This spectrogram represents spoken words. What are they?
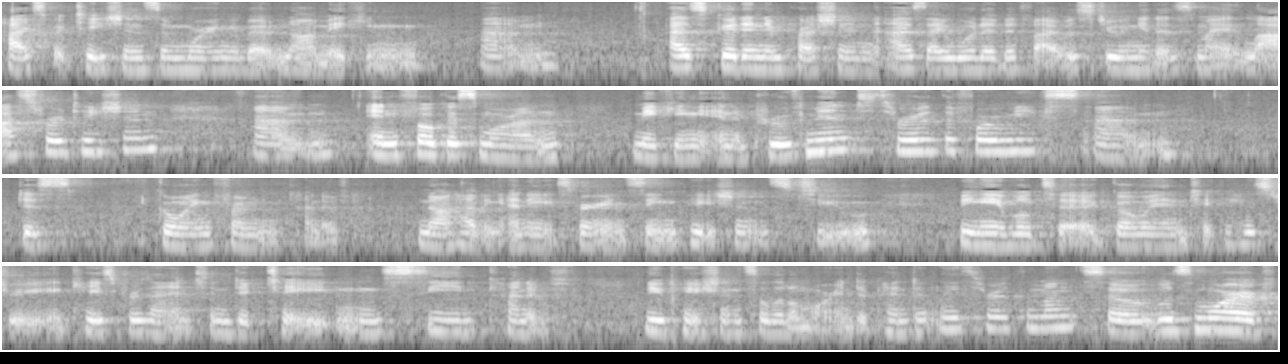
high expectations and worrying about not making um, as good an impression as I would have if I was doing it as my last rotation, um, and focus more on making an improvement throughout the four weeks. Um, just going from kind of not having any experience seeing patients to being able to go in, take a history, case present, and dictate and see kind of new patients a little more independently throughout the month. So it was more of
